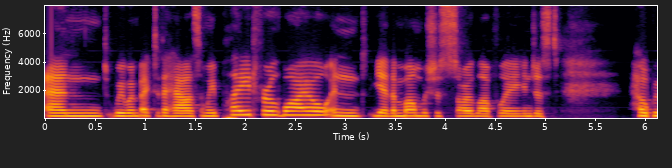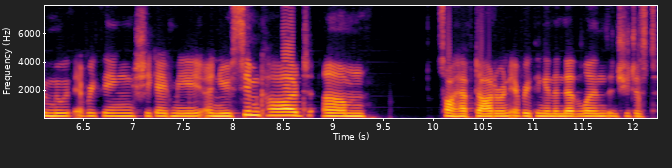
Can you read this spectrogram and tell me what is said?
and we went back to the house and we played for a while. And yeah, the mum was just so lovely and just helping me with everything. She gave me a new SIM card. Um, so I have data and everything in the Netherlands, and she just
